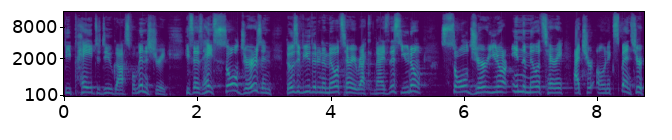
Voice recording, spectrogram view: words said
be paid to do gospel ministry. He says, Hey, soldiers, and those of you that are in the military recognize this, you don't soldier, you don't in the military at your own expense. You're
